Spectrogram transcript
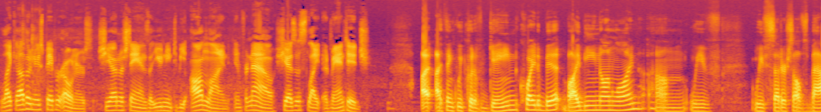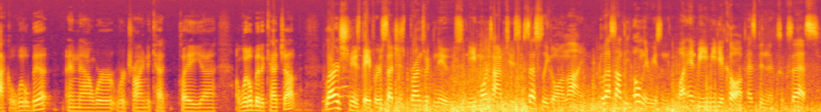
Like other newspaper owners, she understands that you need to be online, and for now, she has a slight advantage. I, I think we could have gained quite a bit by being online. Um, we've we've set ourselves back a little bit, and now we're we're trying to ca- play uh, a little bit of catch up. Large newspapers such as Brunswick News need more time to successfully go online, but that's not the only reason why NB Media Co-op has been a success.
